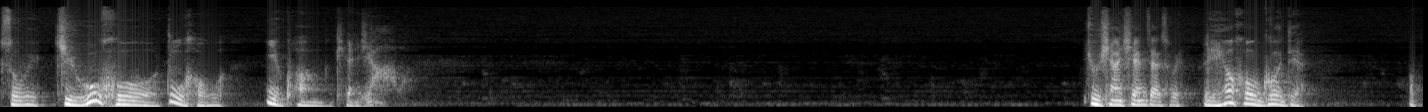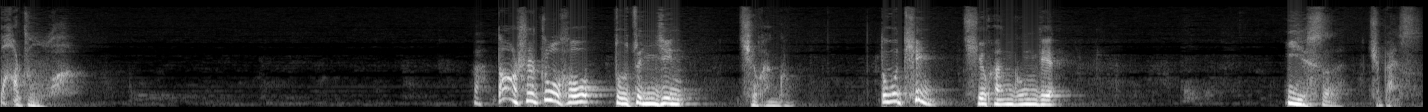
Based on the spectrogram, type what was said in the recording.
所谓九合诸侯啊，一匡天下了。就像现在所谓联合国的霸主啊，啊，当时诸侯都尊敬齐桓公，都听齐桓公的意思去办事，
